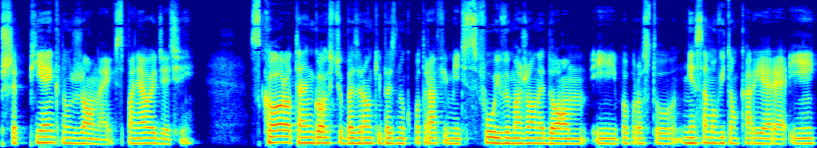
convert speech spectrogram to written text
przepiękną żonę i wspaniałe dzieci, skoro ten gościu bez rąk i bez nóg potrafi mieć swój wymarzony dom i po prostu niesamowitą karierę i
